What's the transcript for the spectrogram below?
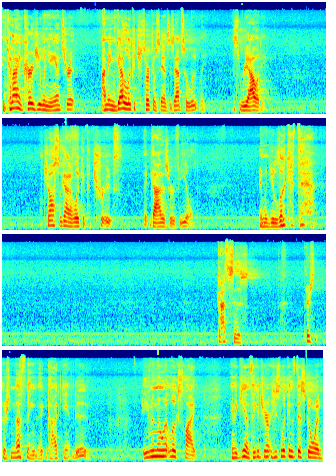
And can I encourage you when you answer it? I mean, you got to look at your circumstances, absolutely. It's reality. But you also got to look at the truth that God has revealed. And when you look at that, God says, there's, there's nothing that God can't do. Even though it looks like, and again, think of your, he's looking at this going,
